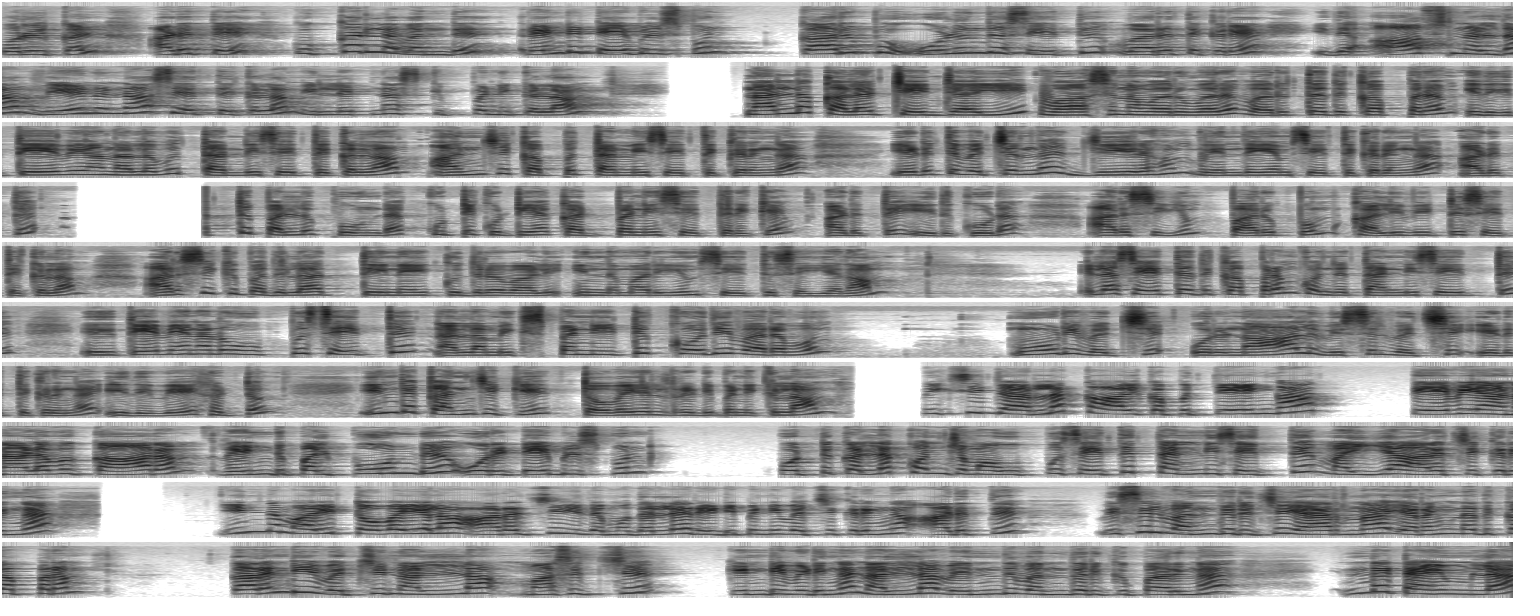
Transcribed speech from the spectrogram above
பொருட்கள். அடுத்து குக்கரில் வந்து ரெண்டு டேபிள் ஸ்பூன் கருப்பு உளுந்து சேர்த்து வறுத்துக்கிறேன். இது ஆப்ஷனல் தான். வேணும்னா சேர்த்துக்கலாம் இல்லைன்னா ஸ்கிப் பண்ணிக்கலாம். நல்ல கலர் சேஞ்ச் ஆகி வாசனை வரும் வர வறுத்ததுக்கப்புறம் இதுக்கு தேவையான அளவு தண்ணி சேர்த்துக்கலாம். அஞ்சு கப்பு தண்ணி சேர்த்துக்கிறேங்க. எடுத்து வச்சுருந்த ஜீரகம் வெந்தயம் சேர்த்துக்கிறேங்க. அடுத்து பத்து பல்லு பூண்டை குட்டி குட்டியாக கட் பண்ணி சேர்த்துருக்கேன். அடுத்து இது கூட அரிசியும் பருப்பும் கழுவிட்டு சேர்த்துக்கலாம். அரிசிக்கு பதிலாக திணை குதிரவாளி இந்த மாதிரியும் சேர்த்து செய்யலாம். எல்லாம் சேர்த்ததுக்கப்புறம் கொஞ்சம் தண்ணி சேர்த்து இதுக்கு தேவையான அளவு உப்பு சேர்த்து நல்லா மிக்ஸ் பண்ணிவிட்டு கொதி வரவும் மூடி வச்சு ஒரு நாலு விசில் வச்சு எடுத்துக்கிறோங்க. இது வேகட்டும். இந்த கஞ்சிக்கு துவையல் ரெடி பண்ணிக்கலாம். மிக்சி ஜாரில் கால் கப்பு தேங்காய் தேவையான அளவு காரம் ரெண்டு பல் பூண்டு ஒரு டேபிள் ஸ்பூன் பொட்டுக்கல்ல கொஞ்சமாக உப்பு சேர்த்து தண்ணி சேர்த்து மையாக அரைச்சிக்கிறோங்க. இந்த மாதிரி துவையலாக அரைச்சி இதை முதல்ல ரெடி பண்ணி வச்சுக்கிறேங்க. அடுத்து விசில் வந்துருச்சு. யாருன்னா இறங்கினதுக்கப்புறம் கரண்டியை வச்சு நல்லா மசிச்சு கிண்டி விடுங்க. நல்லா வெந்து வந்திருக்கு பாருங்கள் இந்த டைமில்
